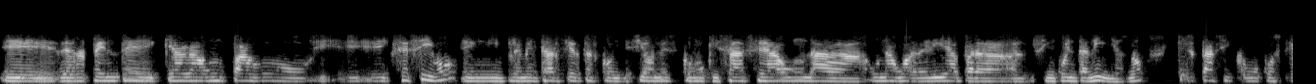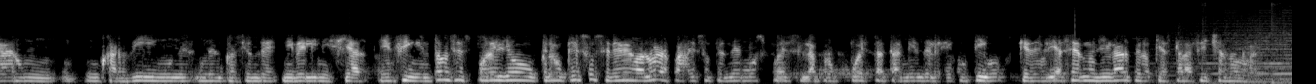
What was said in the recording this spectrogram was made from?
eh, de repente que haga un pago eh, excesivo en implementar ciertas condiciones, como quizás sea una, una guardería para 50 niños, ¿no? que es casi como costear un, un jardín, una, educación de nivel inicial. En fin, entonces por ello creo que eso se debe evaluar. Para eso tenemos pues la propuesta también del Ejecutivo que debería hacernos llegar, pero que hasta la fecha no lo hace.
